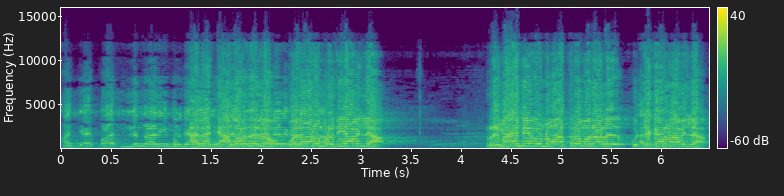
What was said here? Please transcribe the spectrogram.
ഇല്ലെന്ന് ആരെയും പറഞ്ഞു അല്ല ഞാൻ പറഞ്ഞല്ലോ ഒരാളും പ്രതിയാവില്ല. റിമാൻഡ് ചെയ്തുകൊണ്ട് മാത്രം ഒരാൾ കുറ്റക്കാരനാവില്ല.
